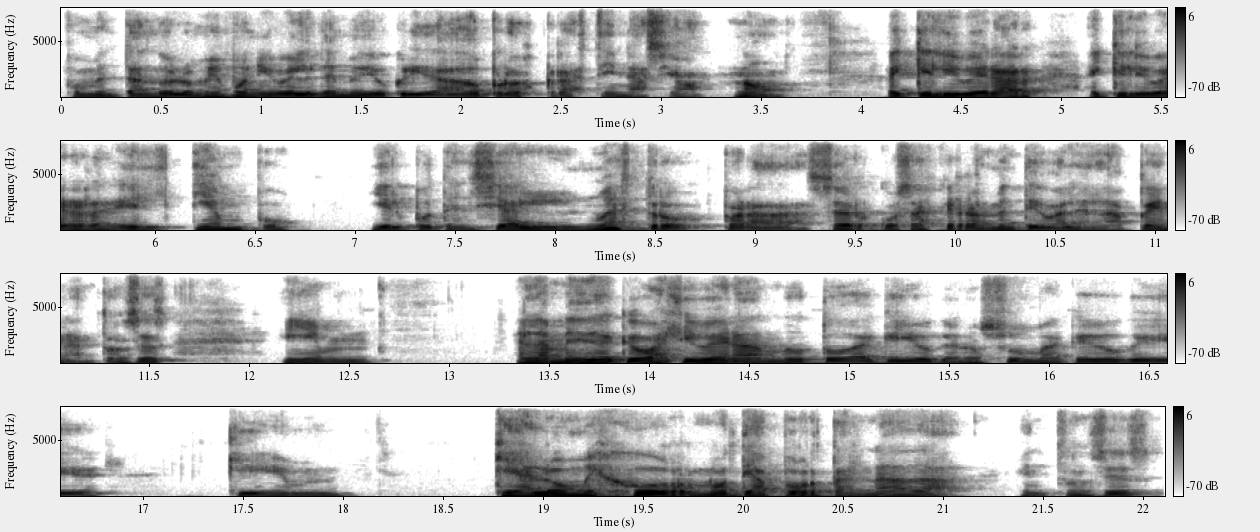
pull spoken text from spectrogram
fomentando los mismos niveles de mediocridad o procrastinación. No, hay que liberar, hay que liberar el tiempo y el potencial nuestro para hacer cosas que realmente valen la pena. Entonces, y en la medida que vas liberando todo aquello que no suma, aquello que, que, a lo mejor no te aporta nada, entonces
